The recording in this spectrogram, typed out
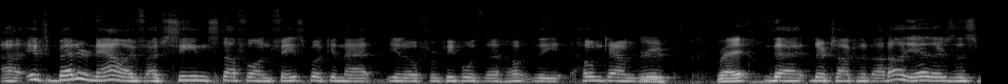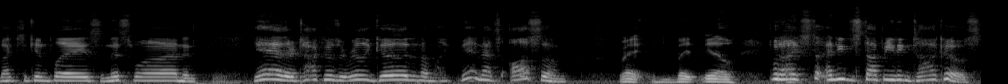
uh, it's better now. I've I've seen stuff on Facebook and that, you know, from people with the ho- the hometown group right. that they're talking about, oh yeah, there's this Mexican place and this one, and yeah, their tacos are really good, and I'm like, man, that's awesome. Right, but you know, But I st- I need to stop eating tacos.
